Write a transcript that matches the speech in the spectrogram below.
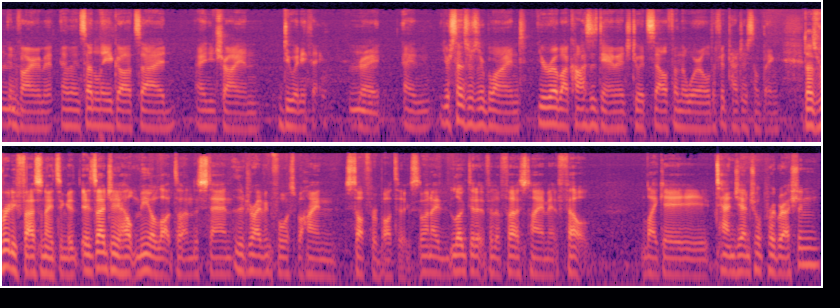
mm. environment. And then suddenly you go outside and you try and do anything, mm. right? And your sensors are blind. Your robot causes damage to itself and the world if it touches something. That's really fascinating. It, it's actually helped me a lot to understand the driving force behind soft robotics. When I looked at it for the first time, it felt like a tangential progression.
